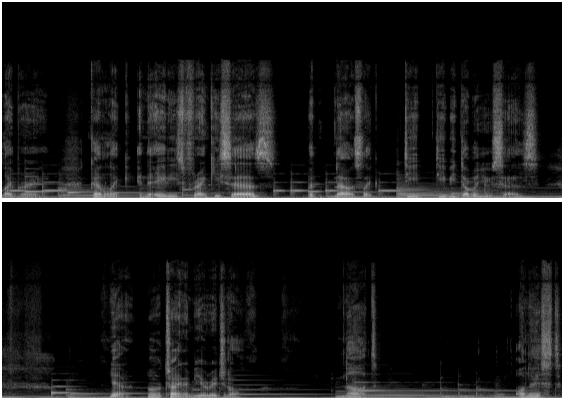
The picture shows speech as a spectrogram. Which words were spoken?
library. Kind of like in the 80s, Frankie says, but now it's like D- DBW says. Yeah, not trying to be original. not. Honest.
